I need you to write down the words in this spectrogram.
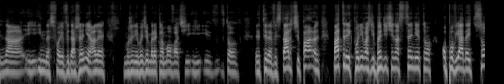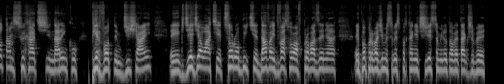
na inne swoje wydarzenie, ale może nie będziemy reklamować i, i, i to tyle wystarczy. Pa, Patryk, ponieważ nie będziecie na scenie, to opowiadaj, co tam słychać na rynku pierwotnym dzisiaj, e, gdzie działacie, co robicie, dawaj dwa słowa wprowadzenia, poprowadzimy sobie spotkanie 30-minutowe tak, żeby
